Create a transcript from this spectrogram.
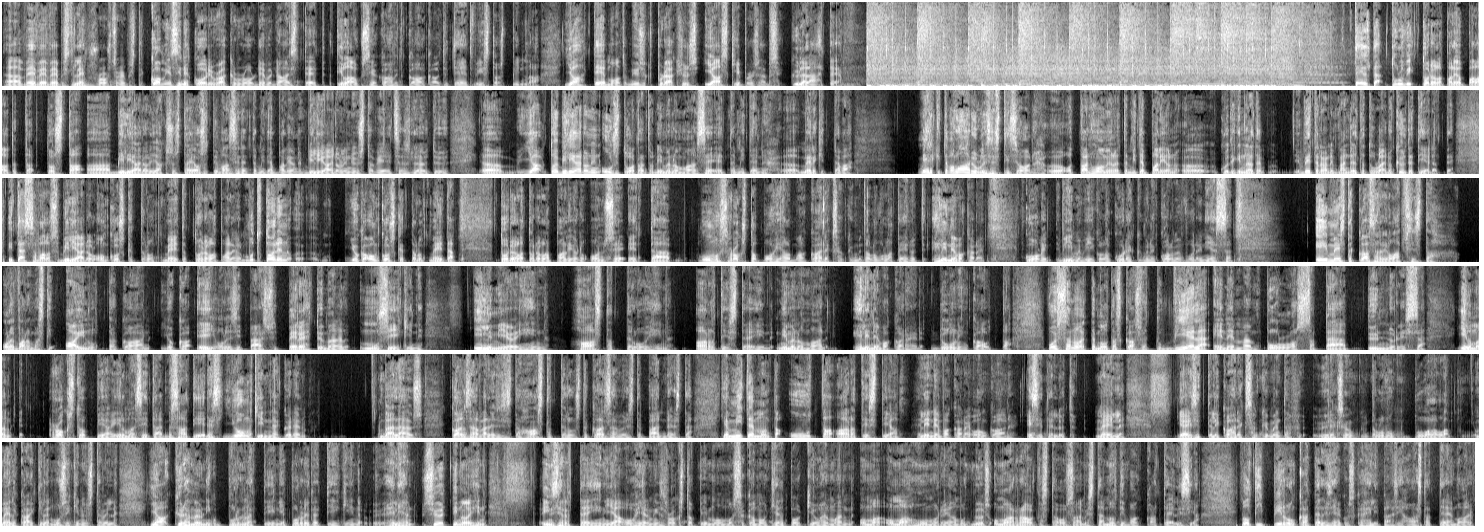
äh, www.lehmusrosteri.com ja sinne koodi rock'n'roll David Dice, teet tilauksia, kahvit, kaakaut ja teet 15 pinnaa. Ja Teemolta Music Productions ja Skipper Sabs kyllä lähtee. Teiltä tuli todella paljon palautetta tuosta uh, Billy Idol-jaksosta ja osoitti vaan sen, että miten paljon Billy Idolin ystäviä itse asiassa löytyy. Uh, ja toi Billy Idolin uusi tuotanto nimenomaan se, että miten uh, merkittävä merkittävä laadullisesti se on, ottaen huomioon, että miten paljon kuitenkin näiltä veteraanibändeiltä tulee, no kyllä te tiedätte. Niin tässä valossa Billy Idol on koskettanut meitä todella paljon. Mutta toinen, joka on koskettanut meitä todella todella paljon, on se, että muun muassa Rockstop-ohjelmaa 80-luvulla tehnyt Heli Nevakare kuoli viime viikolla 63 vuoden iässä. Ei meistä kasarilapsista ole varmasti ainuttakaan, joka ei olisi päässyt perehtymään musiikin ilmiöihin, haastatteluihin, artisteihin, nimenomaan Helinevakareen duunin kautta. Voisi sanoa, että me oltaisiin kasvettu vielä enemmän pullossa päätynnyrissä ilman rockstoppia, ilman sitä, että me saatiin edes jonkinnäköinen väläys kansainvälisistä haastatteluista, kansainvälisistä bändeistä ja miten monta uutta artistia eli Nevakare onkaan esitellyt meille ja esitteli 80-90-luvun puolella meille kaikille musiikin ystäville. Ja kyllähän me niin purnattiin ja puritettiinkin. Helihän syötti noihin insertteihin ja ohjelmiin Rockstopiin muun muassa Kamon Poikki-ohjelman oma, omaa huumoria, mutta myös omaa rautasta osaamista ja me oltiin vaan kateellisia. Me oltiin pirun kateellisia, koska Heli pääsi haastattelemaan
